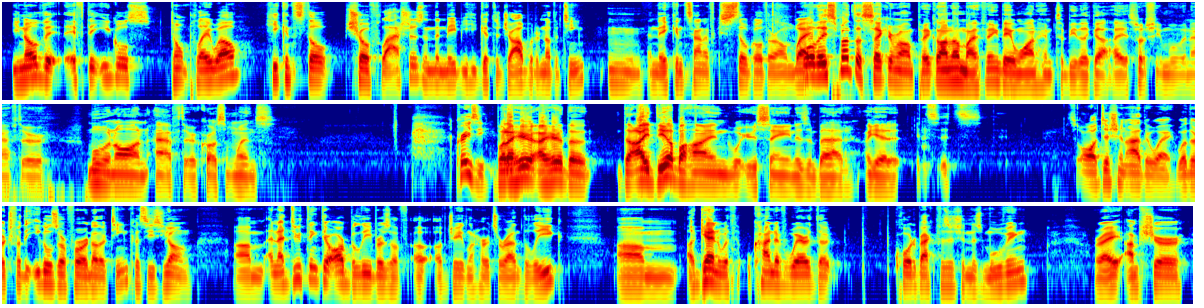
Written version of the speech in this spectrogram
you know, that if the Eagles don't play well, he can still show flashes, and then maybe he gets a job with another team, and they can kind of still go their own way. Well, they spent the second round pick on him. I think they want him to be the guy, especially moving after, moving on after Carson Wentz. Crazy, But I hear, I hear the the idea behind what you're saying isn't bad. I get it. it's it's it's audition either way, whether it's for the Eagles or for another team, because he's young. Um, and I do think there are believers of of, of Jalen Hurts around the league. Um, again, with kind of where the quarterback position is moving, right? I'm sure,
